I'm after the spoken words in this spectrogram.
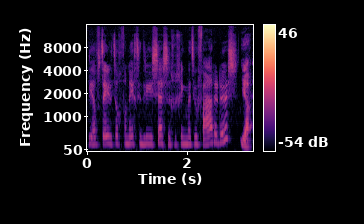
die Elfstedentocht van 1963 u ging met uw vader dus? ja,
